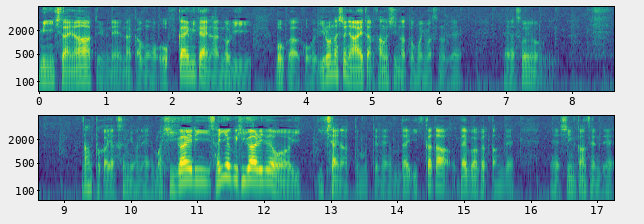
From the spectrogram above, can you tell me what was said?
見に行きたいなというね、なんかもうオフ会みたいなノリ、僕はこういろんな人に会えたら楽しいなと思いますので、えー、そういうの、なんとか休みをね、まあ、日帰り、最悪日帰りでも行きたいなって思ってね、だ行き方だいぶ分かったんで、えー、新幹線で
